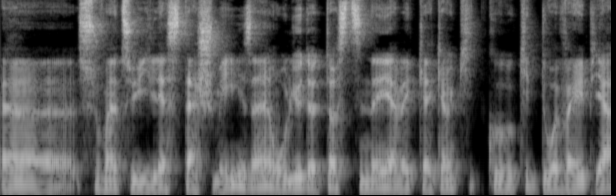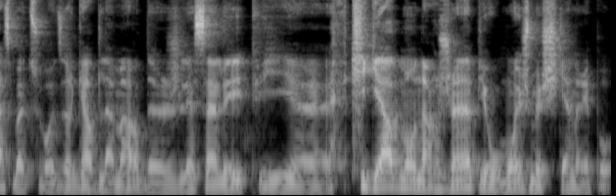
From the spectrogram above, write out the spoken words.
Euh, souvent, tu y laisses ta chemise. Hein? Au lieu de t'ostiner avec quelqu'un qui, qui, te doit 20$, ben, tu vas dire garde la marde, je laisse aller, puis euh, qui garde mon argent, puis au moins je me chicanerai pas.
